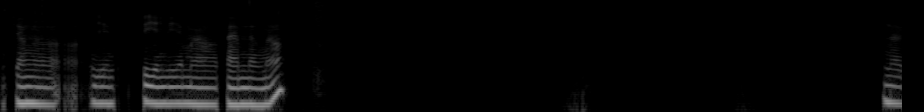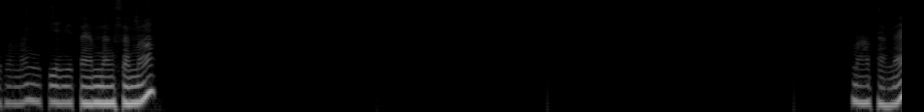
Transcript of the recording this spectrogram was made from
អញ្ចឹងយើងទាញវាមកតាមនឹងមកនៅក្នុងនោះយើងទាញវាតាមនឹងសិនមកមកខាងណា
